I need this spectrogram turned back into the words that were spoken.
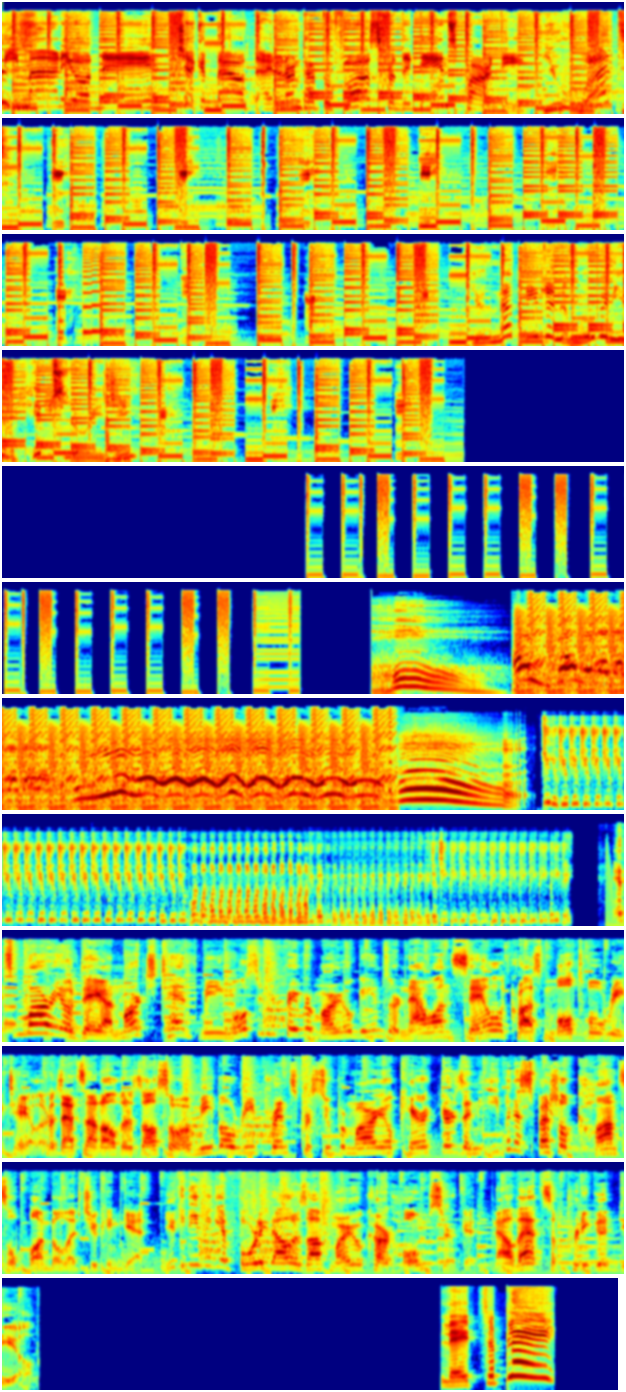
Happy Mario Day! Check it out, I learned how to floss for the dance party. You what? You're not even moving your hips, Luigi. It's Mario Day on March 10th, meaning most of your favorite Mario games are now on sale across multiple retailers. But that's not all, there's also amiibo reprints for Super Mario characters and even a special console bundle that you can get. You can even get $40 off Mario Kart Home Circuit. Now that's a pretty good deal. Let's play.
